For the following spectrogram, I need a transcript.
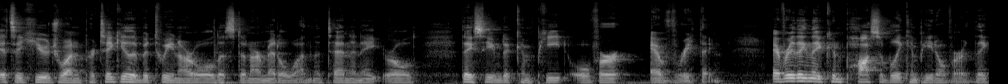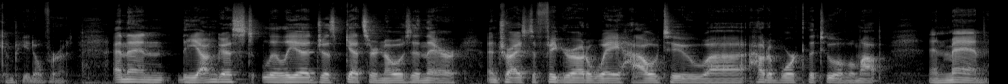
it's a huge one, particularly between our oldest and our middle one, the ten and eight year old. They seem to compete over everything. Everything they can possibly compete over, they compete over it. And then the youngest, Lilia, just gets her nose in there and tries to figure out a way how to uh, how to work the two of them up. And man,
